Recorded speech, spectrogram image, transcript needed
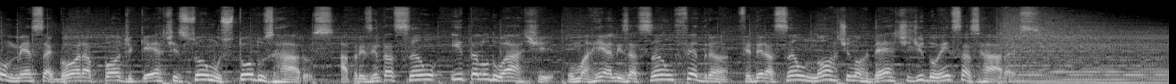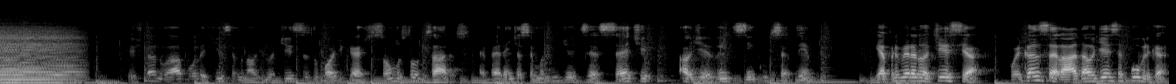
Começa agora podcast Somos Todos Raros. Apresentação Ítalo Duarte. Uma realização Fedran, Federação Norte-Nordeste de Doenças Raras. Está no ar o boletim semanal de notícias do podcast Somos Todos Raros, referente à semana do dia 17 ao dia 25 de setembro. E a primeira notícia: foi cancelada a audiência pública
